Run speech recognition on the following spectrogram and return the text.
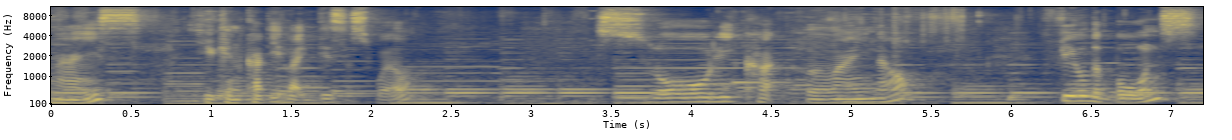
Nice. You can cut it like this as well. Slowly cut a line out. Feel the bones.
